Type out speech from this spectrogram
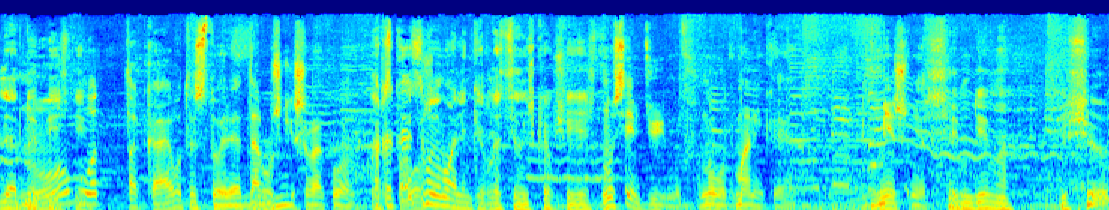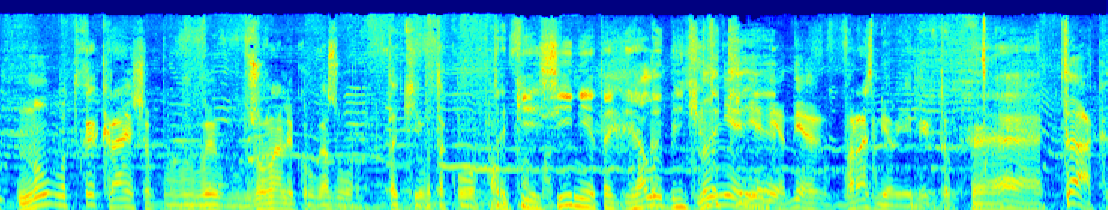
для одной Ну, песни? вот такая вот история. Дорожки широко а какая самая маленькая пластиночка вообще есть? Ну, 7 дюймов. Ну, вот маленькая. Меньше нет. 7 дюймов. И все? Ну, вот как раньше в, в журнале «Кругозор». Такие вот такого Такие формата. синие, такие голубенькие. Ну, не, такие. не, не, не, в размер я имею в виду. Э, Так,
